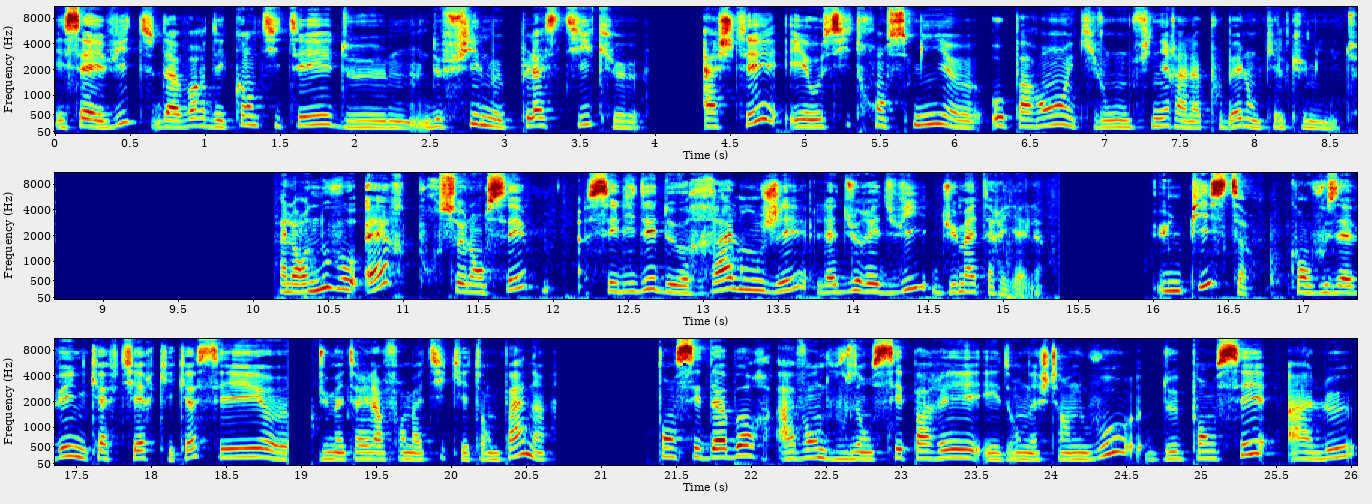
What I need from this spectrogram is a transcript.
Et ça évite d'avoir des quantités de, films plastiques euh, achetés et aussi transmis aux parents et qui vont finir à la poubelle en quelques minutes. Alors nouveau R pour se lancer, c'est l'idée de rallonger la durée de vie du matériel. Une piste, quand vous avez une cafetière qui est cassée, euh, du matériel informatique qui est en panne, pensez d'abord, avant de vous en séparer et d'en acheter un nouveau, de penser à le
